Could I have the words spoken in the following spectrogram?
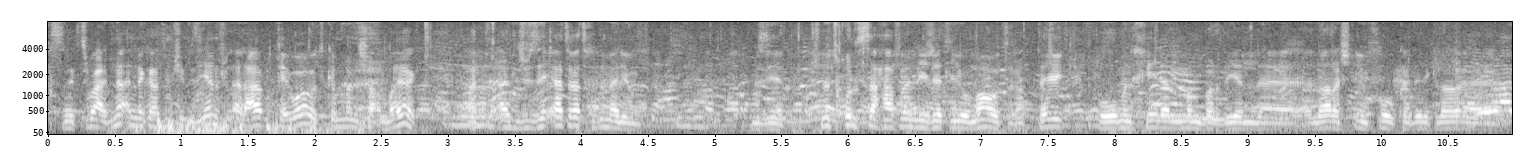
خصك توعدنا إنك غتمشي مزيان في الألعاب القوى وتكمل إن شاء الله ياك. هاد الجزئيات غتخدم عليهم مزيان. شنو تقول للصحافه اللي جات اليوم وتغطيك ومن خلال المنبر ديال لاراش أنفو وكذلك لا-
